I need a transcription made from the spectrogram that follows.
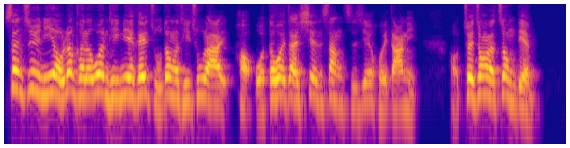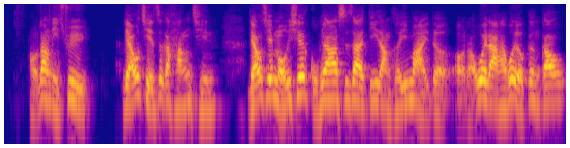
甚至于你有任何的问题，你也可以主动的提出来，好，我都会在线上直接回答你。好，最重要的重点，好，让你去了解这个行情。了解某一些股票，它是在低档可以买的哦，那未来还会有更高、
